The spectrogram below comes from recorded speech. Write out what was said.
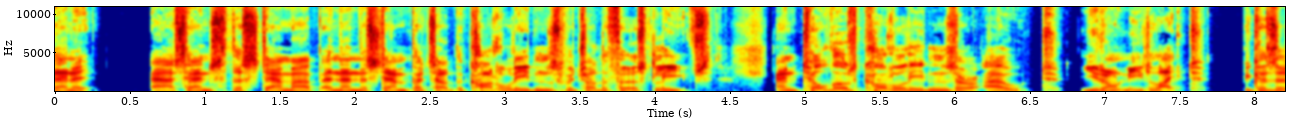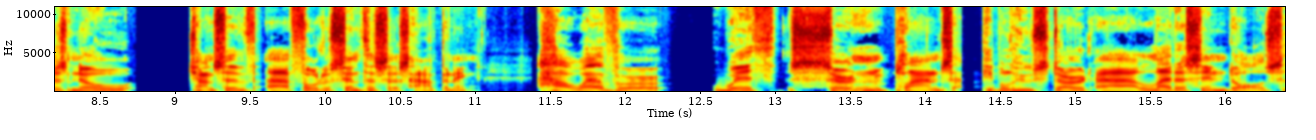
then it uh, sends the stem up, and then the stem puts out the cotyledons, which are the first leaves. Until those cotyledons are out, you don't need light because there's no chance of uh, photosynthesis happening. However, with certain plants, people who start uh, lettuce indoors,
